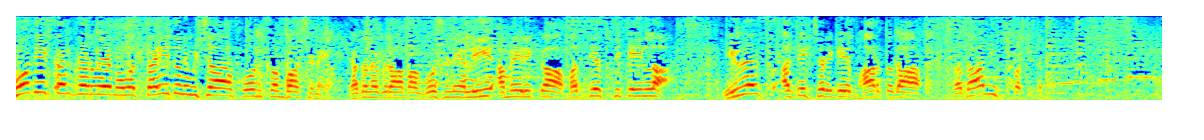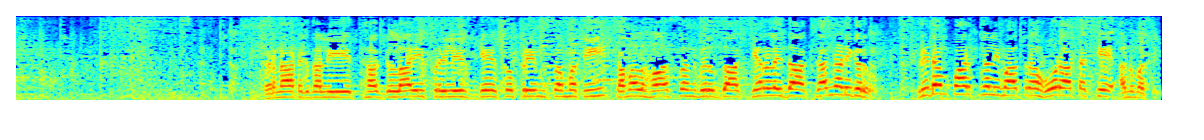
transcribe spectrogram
ಮೋದಿ ಟ್ರಂಪ್ ನಡುವೆ ಮೂವತ್ತೈದು ನಿಮಿಷ ಫೋನ್ ಸಂಭಾಷಣೆ. ಕದನ ವಿರಾಮ ಘೋಷಣೆಯಲ್ಲಿ ಅಮೆರಿಕ ಮಧ್ಯಸ್ಥಿಕೆ ಇಲ್ಲ ಯುಎಸ್ ಅಧ್ಯಕ್ಷರಿಗೆ ಭಾರತದ ಪ್ರಧಾನಿ ಸ್ಪಷ್ಟನೆ. ಕರ್ನಾಟಕದಲ್ಲಿ ಥಗ್ ಲೈಫ್ ರಿಲೀಸ್ಗೆ ಸುಪ್ರೀಂ ಸಮ್ಮತಿ. ಕಮಲ್ ಹಾಸನ್ ವಿರುದ್ಧ ಕೆರಳಿದ ಕನ್ನಡಿಗರು. ಫ್ರೀಡಂ ಪಾರ್ಕ್ನಲ್ಲಿ ಮಾತ್ರ ಹೋರಾಟಕ್ಕೆ ಅನುಮತಿ.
